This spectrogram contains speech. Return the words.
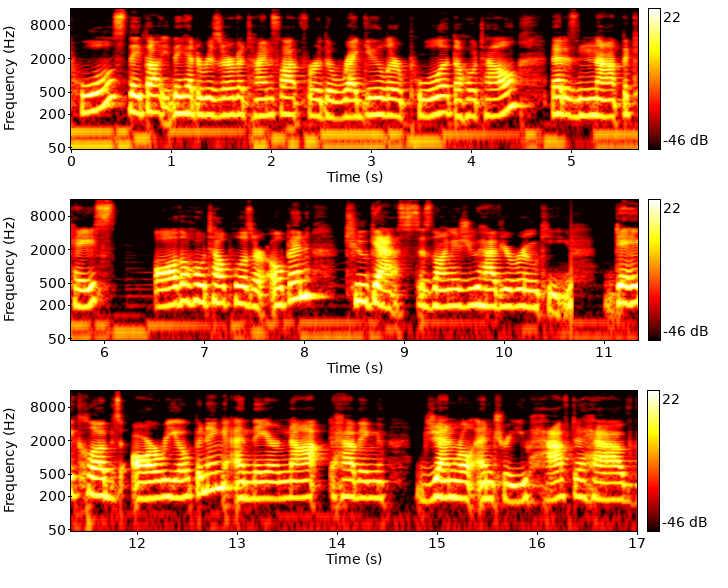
pools. They thought they had to reserve a time slot for the regular pool at the hotel. That is not the case. All the hotel pools are open to guests as long as you have your room key. Day clubs are reopening and they are not having general entry. You have to have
